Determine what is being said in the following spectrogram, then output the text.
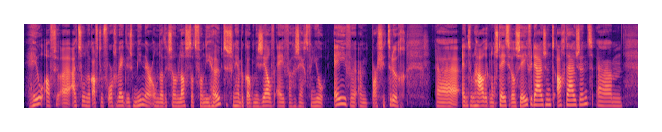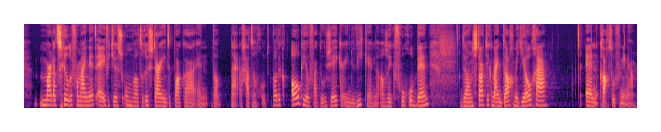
Heel af, uh, uitzonderlijk af en toe vorige week dus minder, omdat ik zo'n last had van die heup. Dus toen heb ik ook mezelf even gezegd van joh, even een pasje terug. En toen haalde ik nog steeds wel 7000, 8000. Um, maar dat scheelde voor mij net eventjes om wat rust daarin te pakken. En dat, nou, dat gaat dan goed. Wat ik ook heel vaak doe, zeker in de weekenden als ik vroeg op ben, dan start ik mijn dag met yoga en krachtoefeningen.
